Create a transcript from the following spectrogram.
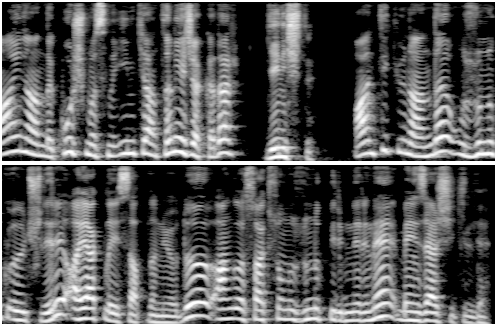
aynı anda koşmasına imkan tanıyacak kadar genişti. Antik Yunan'da uzunluk ölçüleri ayakla hesaplanıyordu. Anglo-Sakson uzunluk birimlerine benzer şekilde.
